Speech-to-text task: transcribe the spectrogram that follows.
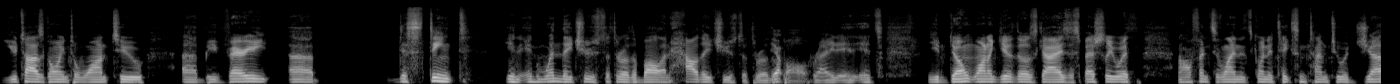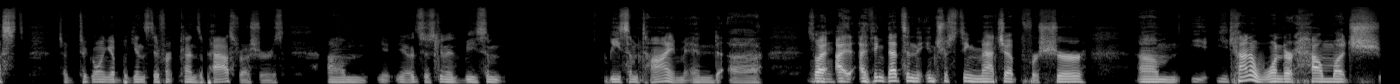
Utah is going to want to uh, be very uh, distinct in, in when they choose to throw the ball and how they choose to throw the Yep. ball. Right? It, it's you don't want to give those guys, especially with an offensive line that's going to take some time to adjust to, to going up against different kinds of pass rushers. Um, you, you know, it's just going to be some be some time, and uh, so Mhm. I, I think that's an interesting matchup for sure. Um, you, you kind of wonder how much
